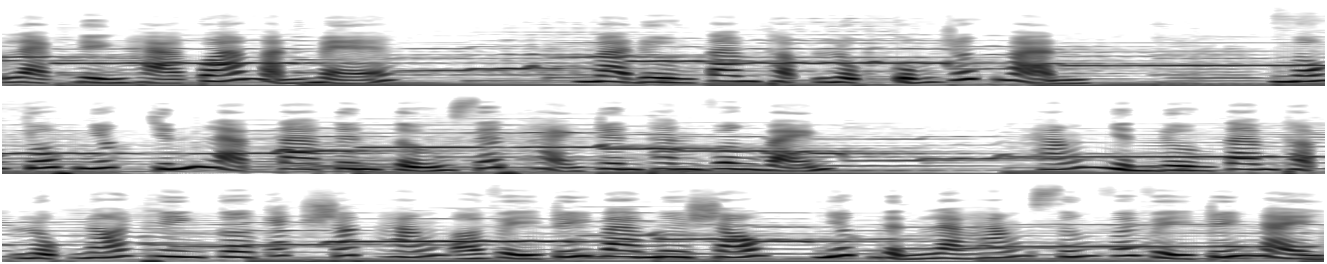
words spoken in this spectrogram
lạc điện hạ quá mạnh mẽ, Mà đường tam thập lục cũng rất mạnh. Mấu chốt nhất chính là ta tin tưởng xếp hạng trên thanh vân bản Hắn nhìn đường tam thập lục nói thiên cơ các sắp hắn ở vị trí 36 Nhất định là hắn xứng với vị trí này.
